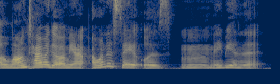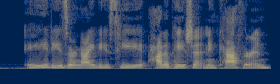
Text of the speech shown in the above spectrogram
a long time ago, I mean, I, I want to say it was mm, maybe in the 80s or 90s, he had a patient named Catherine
